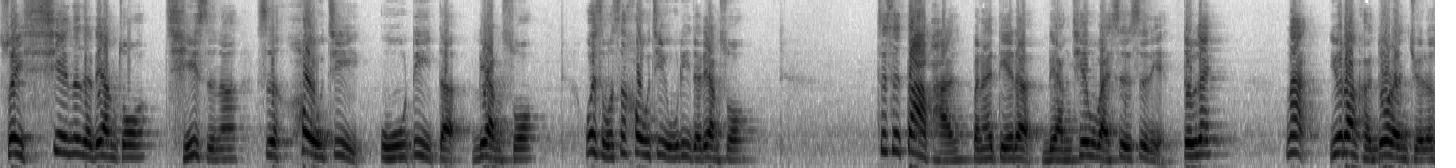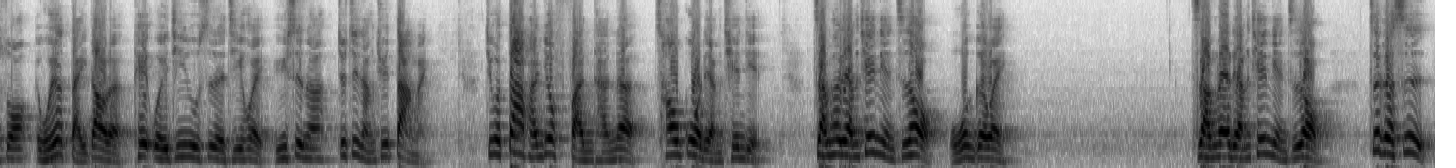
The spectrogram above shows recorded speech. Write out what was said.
所以现在的量缩其实呢是后继无力的量缩。为什么是后继无力的量缩？这是大盘本来跌了两千五百四十四点，对不对？那又让很多人觉得说，我又逮到了可以危机入市的机会，于是呢就进场去大买，结果大盘就反弹了超过两千点，涨了两千点之后，我问各位，涨了两千点之后，这个是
